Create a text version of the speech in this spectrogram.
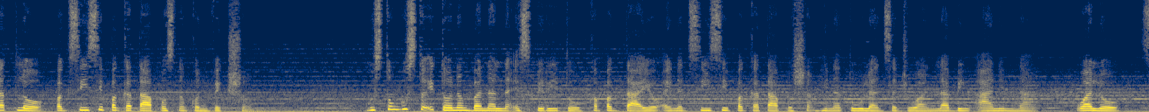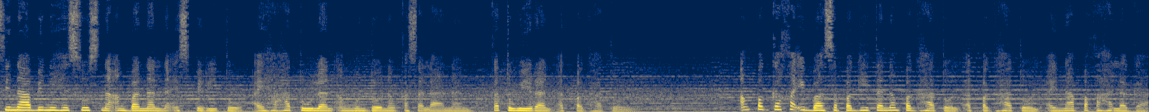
Tatlo, pagsisi pagkatapos ng conviction. Gustong gusto ito ng banal na espiritu kapag tayo ay nagsisi pagkatapos siyang hinatulan sa Juan 16 na, walo, sinabi ni Jesus na ang banal na espiritu ay hahatulan ang mundo ng kasalanan, katuwiran at paghatol. Ang pagkakaiba sa pagitan ng paghatol at paghatol ay napakahalaga.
